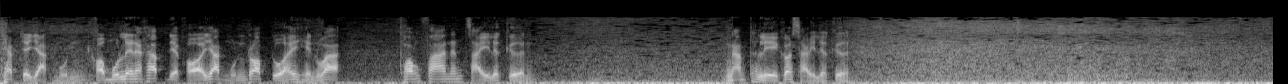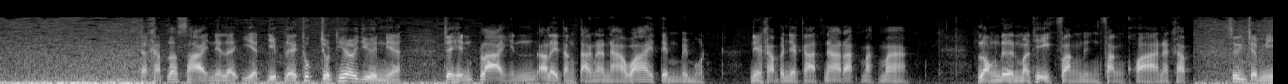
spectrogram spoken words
แทบจะอยากหมุนขอหมุนเลยนะครับเดี๋ยวขออนุญาตหมุนรอบตัวให้เห็นว่าท้องฟ้านั้นใสเหลือเกิน น้ำทะเลก็ใสเหลือเกิน นะครับแล้วทรายเนี่ยละเอียดยิบเลยทุกจุดที่เรายืนเนี่ยจะเห็นปลาเห็นอะไรต่างๆ นานาว่ายเต็มไปหมดเนี่ยครับบรรยากาศน่ารักมาก ๆ ลองเดินมาที่อีกฝั่งหนึ่งฝั่งขวานะครับ ซึ่งจะมี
